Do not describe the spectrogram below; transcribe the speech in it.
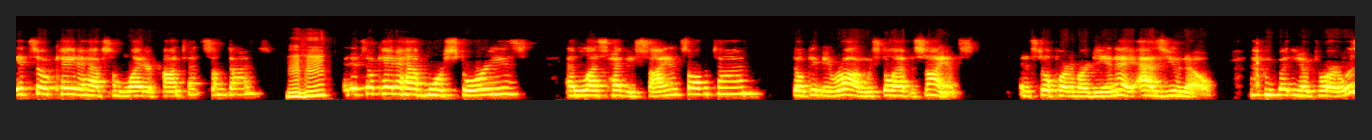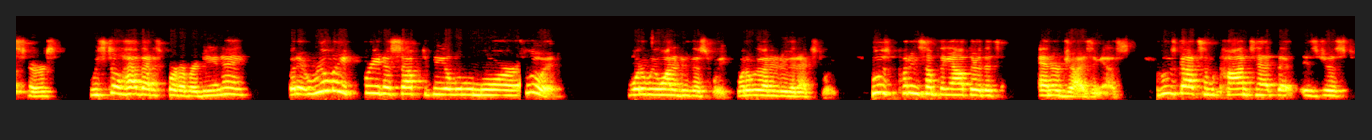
it's okay to have some lighter content sometimes. Mm-hmm. And it's okay to have more stories and less heavy science all the time. Don't get me wrong, we still have the science and it's still part of our DNA, as you know. but you know, to our listeners, we still have that as part of our DNA, but it really freed us up to be a little more fluid. What do we want to do this week? What do we want to do the next week? Who's putting something out there that's energizing us? Who's got some content that is just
